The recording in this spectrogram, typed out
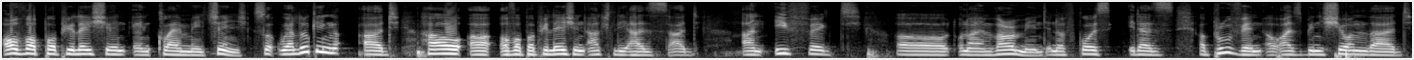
overpopulation and climate change. So, we are looking at how uh, overpopulation actually has had an effect uh, on our environment, and of course, it has uh, proven or has been shown that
